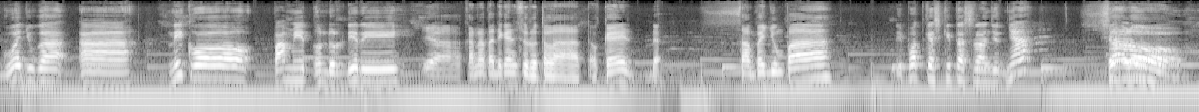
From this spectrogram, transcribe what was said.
Gua juga uh, Niko pamit undur diri ya karena tadi kan suruh telat. Oke, sampai jumpa. di podcast kita selanjutnya. Shalom.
